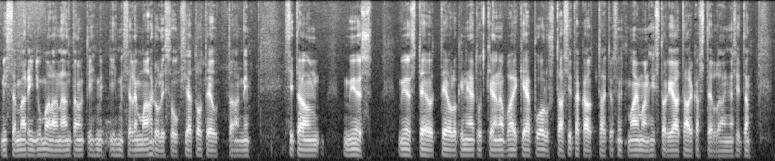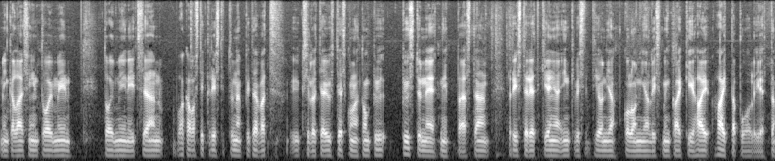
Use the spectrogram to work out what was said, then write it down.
missä määrin Jumala on antanut ihmiselle mahdollisuuksia toteuttaa, niin sitä on myös, myös teologinen ja tutkijana vaikea puolustaa sitä kautta, että jos nyt maailman historiaa tarkastellaan ja sitä, minkälaisiin toimiin toimiin itseään vakavasti kristittynä pitävät yksilöt ja yhteiskunnat on py- pystyneet, niin päästään ristiretkien ja inkvisition ja kolonialismin kaikkiin hai- haittapuoliin. Että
